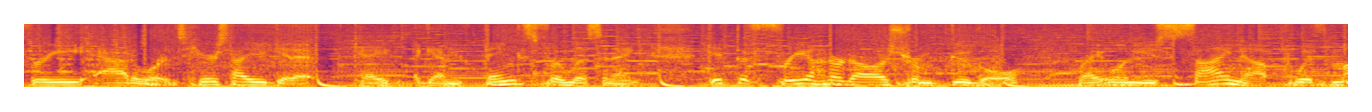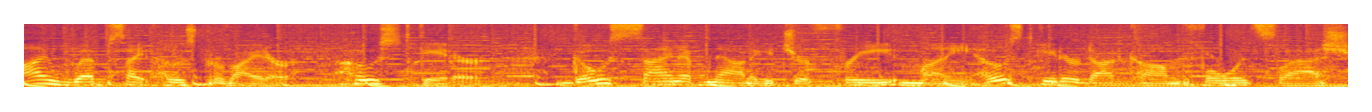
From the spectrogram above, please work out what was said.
free AdWords. Here's how you get it, okay? Again, thanks for listening. Get the free $100 from Google, right, when you sign up with my website host provider, HostGator. Go sign up now to get your free money. HostGator.com forward slash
